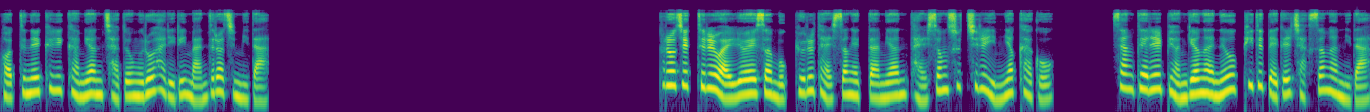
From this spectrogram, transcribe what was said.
버튼을 클릭하면 자동으로 할일이 만들어집니다. 프로젝트를 완료해서 목표를 달성했다면 달성 수치를 입력하고 상태를 변경한 후 피드백을 작성합니다.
